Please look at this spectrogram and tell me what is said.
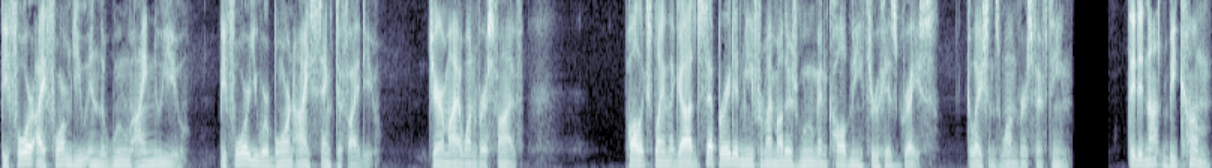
Before I formed you in the womb, I knew you. Before you were born, I sanctified you. Jeremiah 1, verse 5. Paul explained that God separated me from my mother's womb and called me through his grace. Galatians 1, verse 15. They did not become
